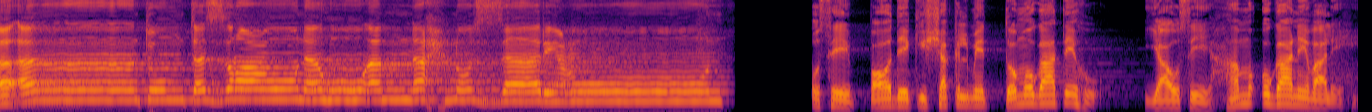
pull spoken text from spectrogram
أأنتم تزرعونه أم نحن الزارعون اسے پودے کی شکل میں تم اگاتے ہو یا اسے ہم اگانے والے ہیں؟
